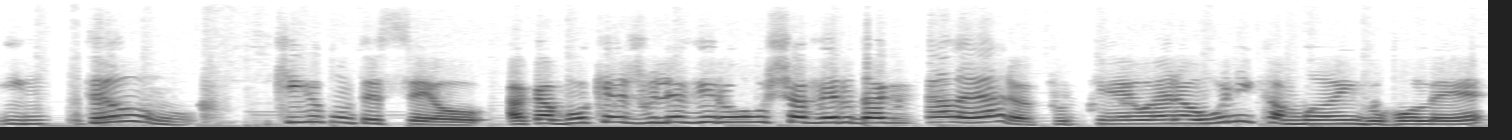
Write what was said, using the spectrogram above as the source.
Então, o que, que aconteceu? Acabou que a Júlia virou o chaveiro da galera, porque eu era a única mãe do rolê,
